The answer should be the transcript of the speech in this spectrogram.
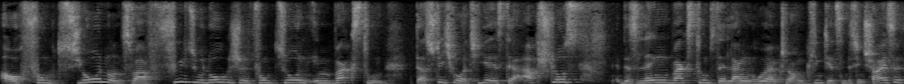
auch Funktionen, und zwar physiologische Funktionen im Wachstum. Das Stichwort hier ist der Abschluss des Längenwachstums der langen Röhrenknochen. Klingt jetzt ein bisschen scheiße.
